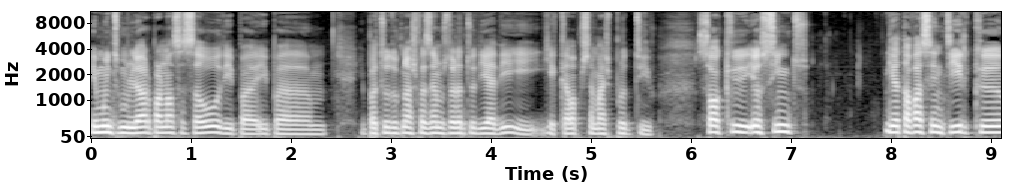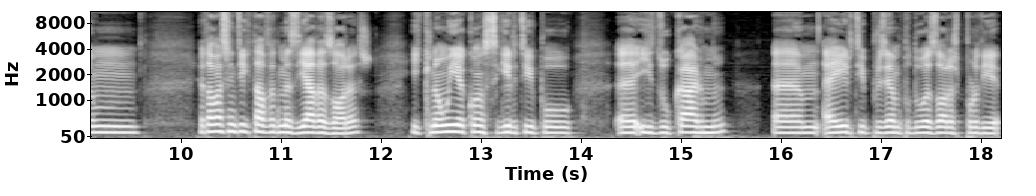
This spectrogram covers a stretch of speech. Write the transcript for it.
e muito melhor para a nossa saúde e para, e para, e para tudo o que nós fazemos durante o dia a dia e, e acaba por ser mais produtivo. Só que eu sinto e eu estava a sentir que hum, eu estava a sentir que estava demasiadas horas e que não ia conseguir tipo uh, educar-me um, a ir tipo por exemplo duas horas por dia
